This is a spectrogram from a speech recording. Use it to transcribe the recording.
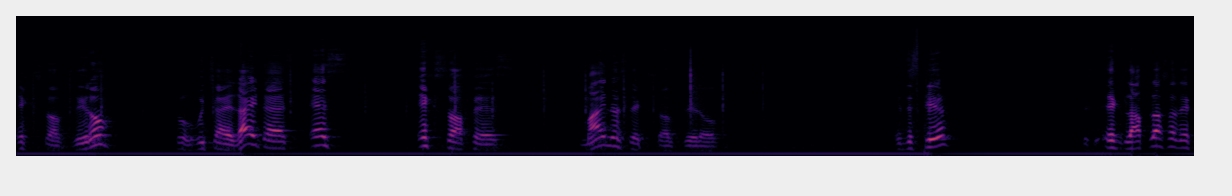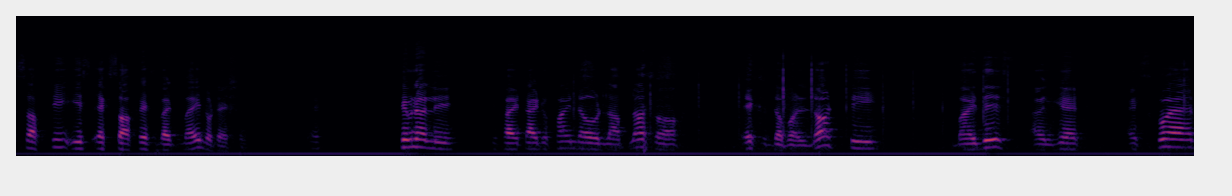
x of 0. So which I write as s x of s minus x of 0. Is this clear? This Laplace of x of t is x of s by, by notation. Right? Similarly, if I try to find out Laplace of x double dot t, by this I will get x square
